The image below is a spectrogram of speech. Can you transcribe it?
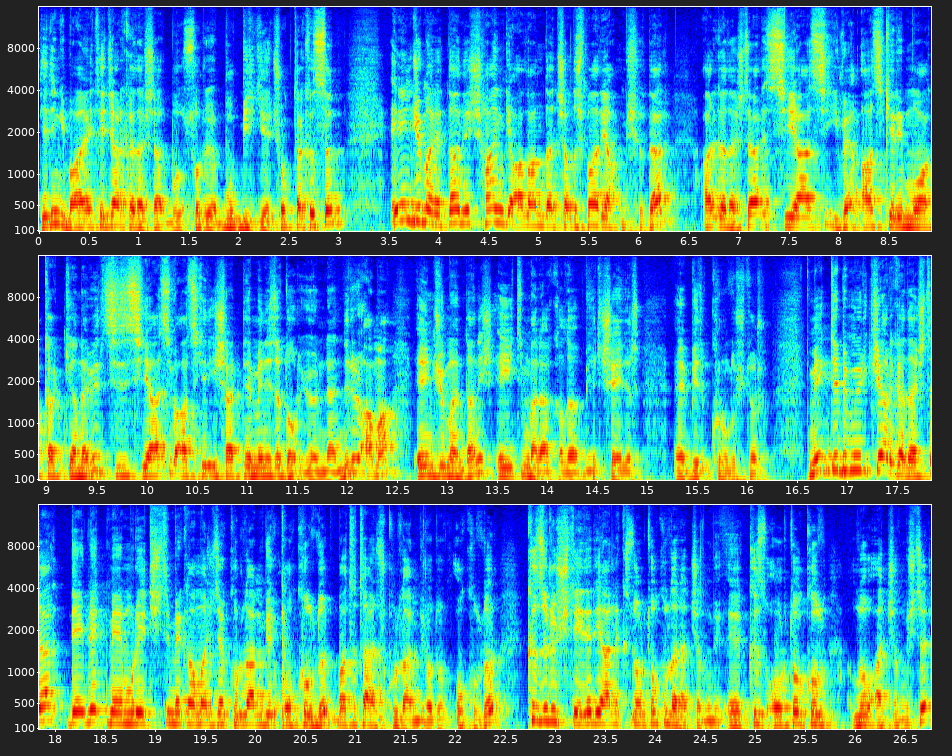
Dediğim gibi AYTC arkadaşlar bu soruya bu bilgiye çok takılsın. Encümene danış hangi alanda çalışmalar yapmıştır der. Arkadaşlar siyasi ve askeri muhakkak yanabilir. Sizi siyasi ve askeri işaretlemenize doğru yönlendirir ama encümen danış eğitimle alakalı bir şeydir. e, Bir kuruluştur. Mektebi mülki arkadaşlar devlet memuru yetiştirmek amacıyla kurulan bir okuldur. Batı tarzı kurulan bir okuldur. Kız rüştiyeleri yani kız ortaokullar açılmış. e, Kız ortaokulu açılmıştır.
